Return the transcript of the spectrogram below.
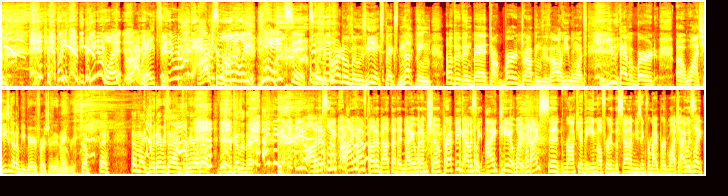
we, you know what? Rock hates it. Rock absolutely hates it. when the Cardinals lose, he expects nothing other than bad talk. Bird droppings is all he wants. If you have a bird uh, watch, he's going to be very frustrated and angry. So eh, I might do it every time from here on out just because of that. I think, you know, honestly, I have thought about that at night when I'm show prepping. I was like, I can't wait. When I sent Rocky the email for the sound I'm using for my bird watch, I was like,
